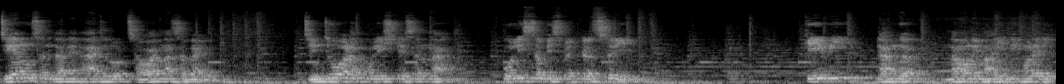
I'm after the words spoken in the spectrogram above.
જે અનુસંધાને આજ રોજ સવારના સમયે ઝીંઝુવાડા પોલીસ સ્ટેશનના police sub inspector Shri K V Dangar નાઓને માહિતી મળેલી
